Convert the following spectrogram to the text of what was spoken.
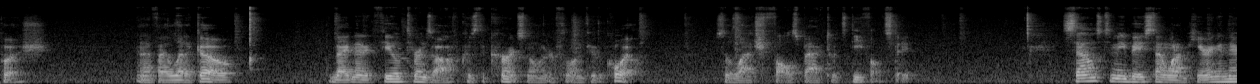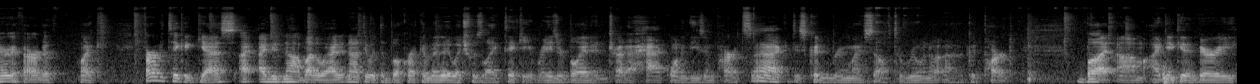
Push and if I let it go, The magnetic field turns off because the current's no longer flowing through the coil. So the latch falls back to its default state. Sounds to me based on what I'm hearing in there, if I were to like if I were to take a guess, I, I did not, by the way, I did not do what the book recommended, which was like take a razor blade and try to hack one of these in parts. Ah, I just couldn't bring myself to ruin a, a good part. But um, I did get a very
